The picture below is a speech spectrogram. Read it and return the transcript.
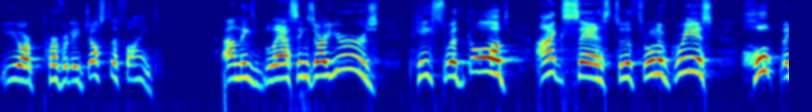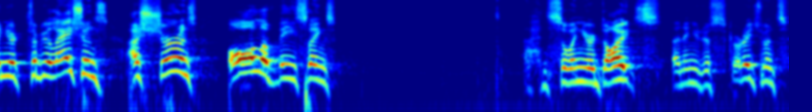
you are perfectly justified. And these blessings are yours peace with God, access to the throne of grace, hope in your tribulations, assurance, all of these things. And so, in your doubts and in your discouragement,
